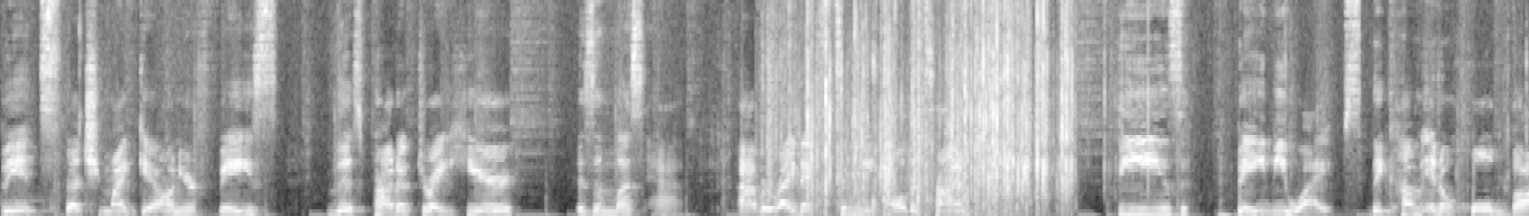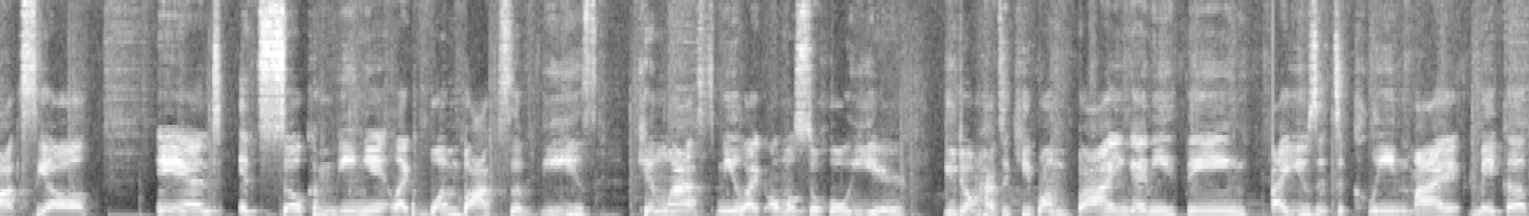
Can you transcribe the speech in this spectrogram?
bits that you might get on your face. This product right here is a must have. I have it right next to me all the time. These baby wipes. They come in a whole box, y'all, and it's so convenient. Like one box of these can last me like almost a whole year. You don't have to keep on buying anything. I use it to clean my makeup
